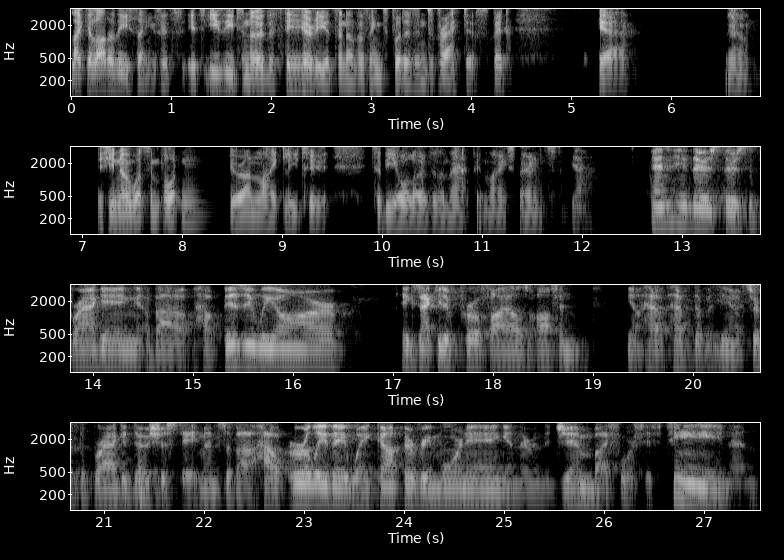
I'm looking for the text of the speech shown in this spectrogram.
like a lot of these things, it's it's easy to know the theory. It's another thing to put it into practice. But yeah, yeah. If you know what's important, you're unlikely to to be all over the map. In my experience. Yeah. And there's there's the bragging about how busy we are. Executive profiles often you know have have the you know sort of the braggadocious statements about how early they wake up every morning and they're in the gym by 4:15 and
